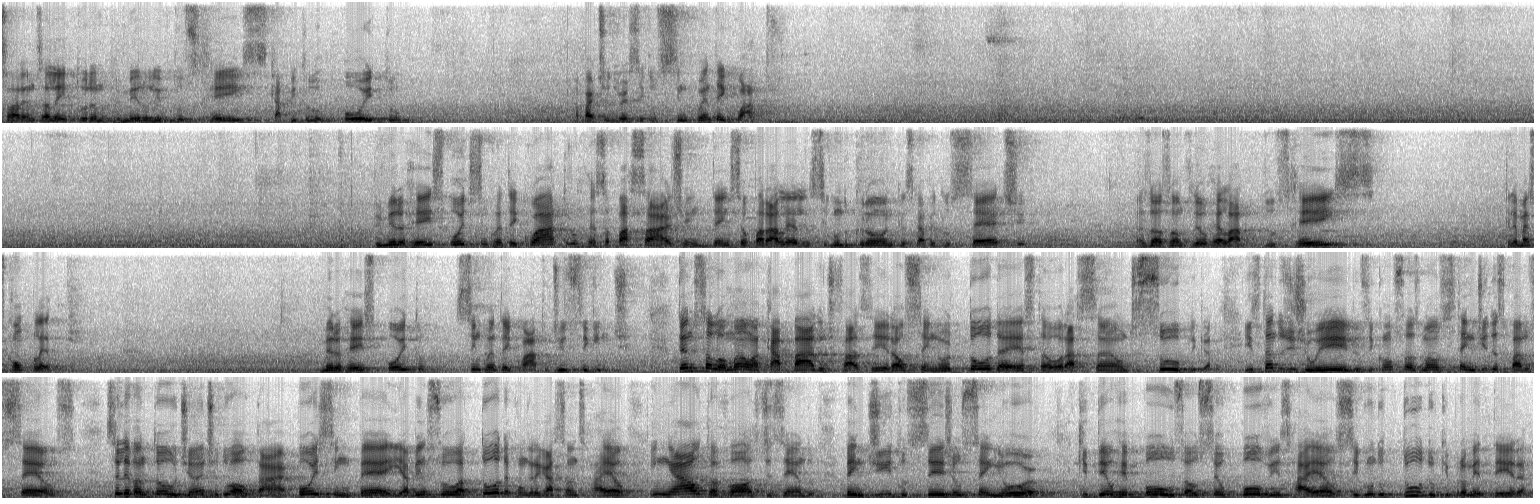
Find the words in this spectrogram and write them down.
Nós faremos a leitura no primeiro livro dos Reis, capítulo 8, a partir do versículo 54. Primeiro Reis 8:54. Essa passagem tem seu paralelo em 2 Crônicas, capítulo 7. Mas nós vamos ler o relato dos reis, ele é mais completo. 1 Reis 8:54 diz o seguinte: Tendo Salomão acabado de fazer ao Senhor toda esta oração de súplica, estando de joelhos e com suas mãos estendidas para os céus, se levantou diante do altar, pôs-se em pé e abençoou a toda a congregação de Israel em alta voz, dizendo: Bendito seja o Senhor, que deu repouso ao seu povo em Israel, segundo tudo o que prometera.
